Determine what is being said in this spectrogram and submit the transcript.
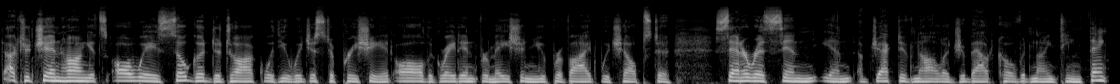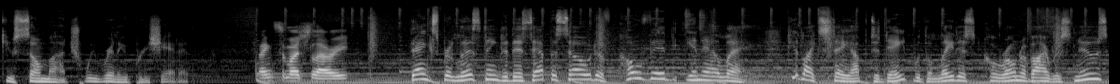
Dr. Chin Hong, it's always so good to talk with you. We just appreciate all the great information you provide, which helps to center us in, in objective knowledge about COVID 19. Thank you so much. We really appreciate it. Thanks so much, Larry. Thanks for listening to this episode of COVID in LA. If you'd like to stay up to date with the latest coronavirus news,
